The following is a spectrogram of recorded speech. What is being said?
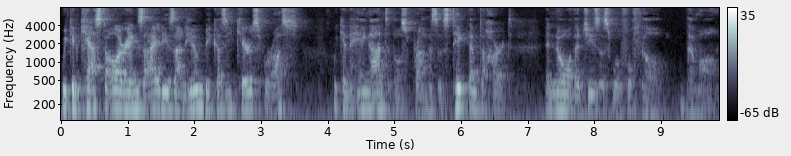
we can cast all our anxieties on him because he cares for us, we can hang on to those promises, take them to heart, and know that Jesus will fulfill them all.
